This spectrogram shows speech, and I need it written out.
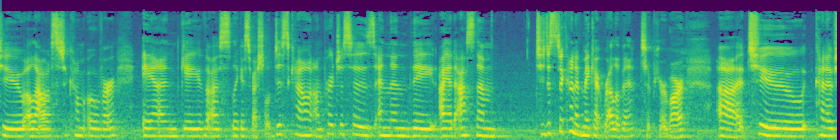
to allow us to come over and gave us like a special discount on purchases. And then they, I had asked them to just to kind of make it relevant to Pure Barre, uh, to kind of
